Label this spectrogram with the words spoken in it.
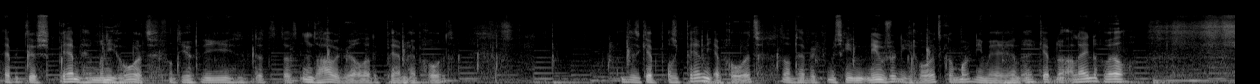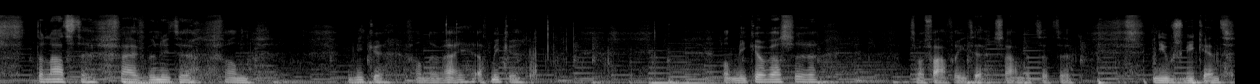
heb ik dus Prem helemaal niet gehoord. Want die, die, dat, dat onthoud ik wel, dat ik Prem heb gehoord. Dus ik heb, als ik Prem niet heb gehoord, dan heb ik misschien nieuws ook niet gehoord. Kan me ook niet meer herinneren. Ik heb nou alleen nog wel de laatste vijf minuten van Mieke van der Wij. Of Mieke. Want Mieke was, eh, mijn favoriete. Samen met het eh, nieuwsweekend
